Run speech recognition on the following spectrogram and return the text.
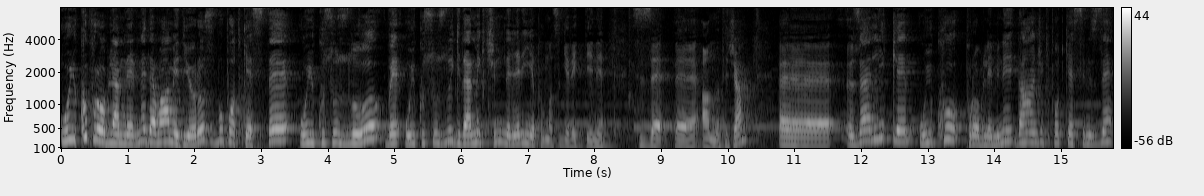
Uyku problemlerine devam ediyoruz. Bu podcast'te uykusuzluğu ve uykusuzluğu gidermek için nelerin yapılması gerektiğini size e, anlatacağım. E, özellikle uyku problemini daha önceki podcast'imizde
